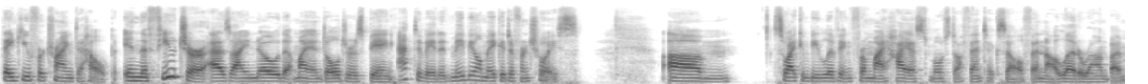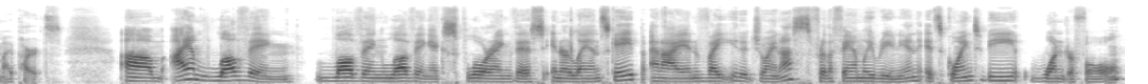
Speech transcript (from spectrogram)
Thank you for trying to help. In the future, as I know that my indulger is being activated, maybe I'll make a different choice. Um, so I can be living from my highest, most authentic self and not led around by my parts. Um, I am loving, loving, loving exploring this inner landscape, and I invite you to join us for the family reunion. It's going to be wonderful.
